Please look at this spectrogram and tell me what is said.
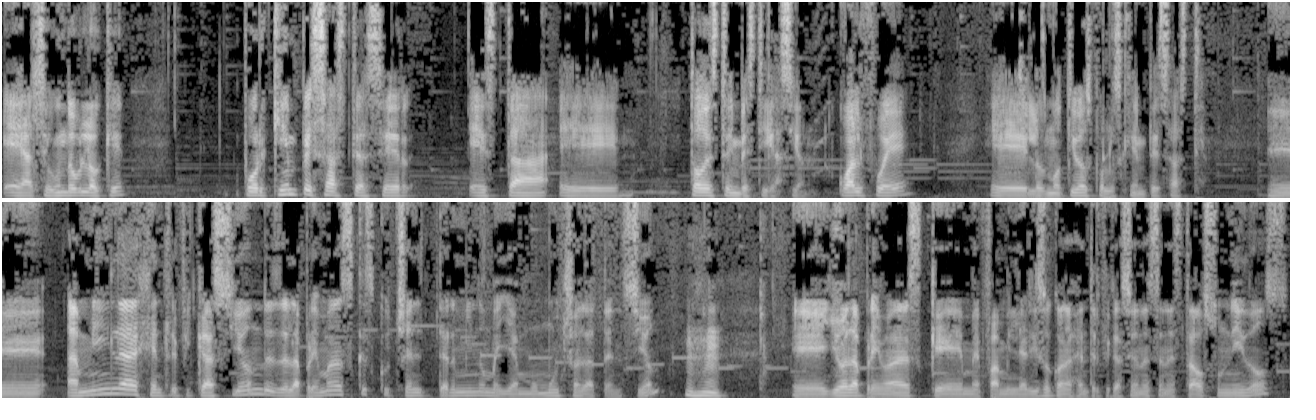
eh, al segundo bloque, ¿por qué empezaste a hacer esta, eh, toda esta investigación? ¿Cuál fue eh, los motivos por los que empezaste? Eh, a mí la gentrificación, desde la primera vez que escuché el término, me llamó mucho la atención. Eh, yo la primera vez que me familiarizo con la gentrificación es en Estados Unidos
